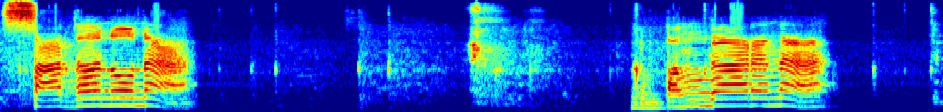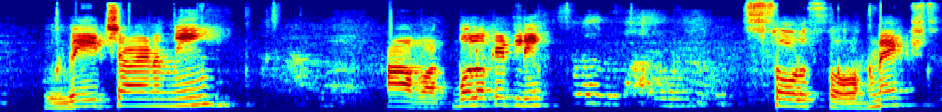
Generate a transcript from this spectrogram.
સાધનોના ભંગારના વેચાણની આવક. બોલો કેટલી? સોળસો. નેક્સ્ટ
